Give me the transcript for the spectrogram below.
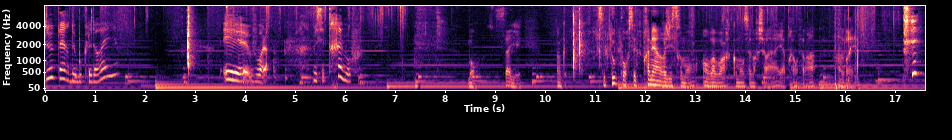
deux paires de boucles d'oreilles. Et voilà. Mais c'est très beau. Bon, ça y est. Donc, c'est tout pour ce premier enregistrement. On va voir comment ça marchera et après on fera un vrai.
